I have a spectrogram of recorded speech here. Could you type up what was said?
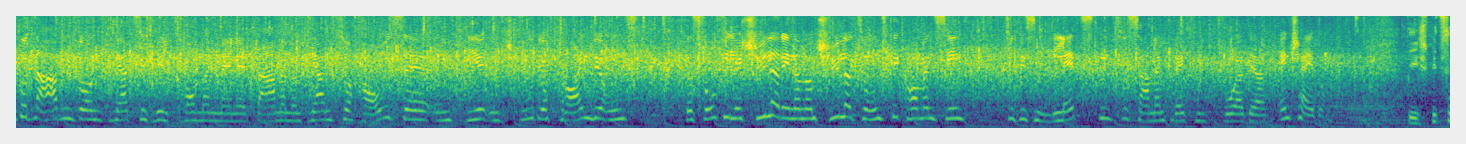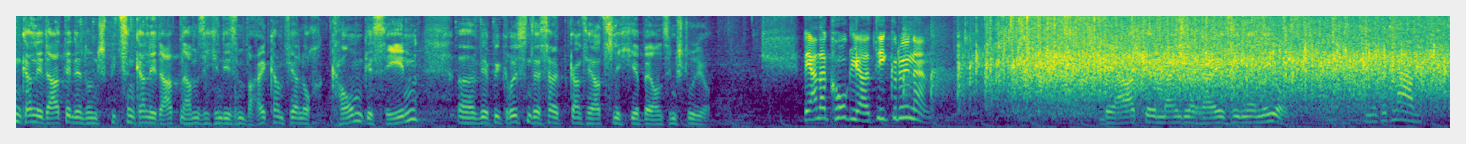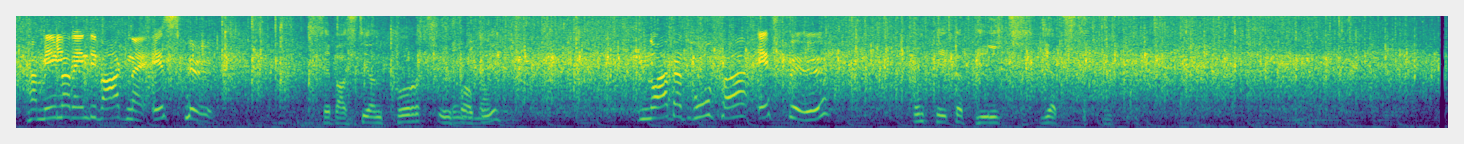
Wunderschönen guten Abend und herzlich willkommen, meine Damen und Herren, zu Hause und hier im Studio. Freuen wir uns, dass so viele Schülerinnen und Schüler zu uns gekommen sind zu diesem letzten Zusammentreffen vor der Entscheidung. Die Spitzenkandidatinnen und Spitzenkandidaten haben sich in diesem Wahlkampf ja noch kaum gesehen. Äh, wir begrüßen deshalb ganz herzlich hier bei uns im Studio. Werner Kogler, Die Grünen. Beate Meindl-Reisinger, NEOS. Guten Abend. Pamela Rendi-Wagner, SPÖ. Sebastian Kurz, ÖVP. Norbert Hofer, FPÖ. Und Peter Pilz, jetzt.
